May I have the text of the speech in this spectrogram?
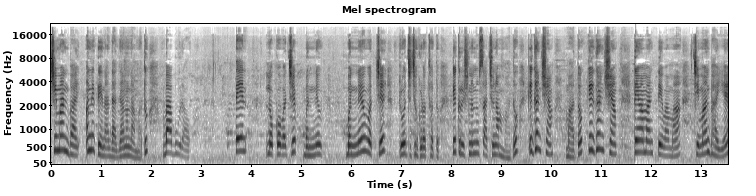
ચીમાનભાઈ અને તેના દાદાનું નામ હતું બાબુરાવ. તે લોકો વચ્ચે બંને બંને વચ્ચે રોજ ઝઘડો થતો. કે કૃષ્ણનું સાચું નામ માધવ કે ઘનશ્યામ માધવ કે ઘનશ્યામ. તેવામાં તેવામાં ચીમાનભાઈએ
